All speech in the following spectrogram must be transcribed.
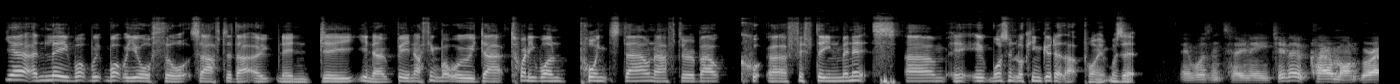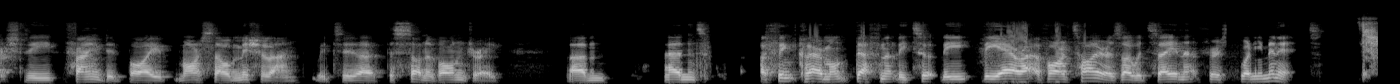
Yeah, and Lee, what what were your thoughts after that opening? Do you know, being I think what were we down twenty one points down after about uh, 15 minutes. Um, it, it, wasn't looking good at that point, was it? It wasn't, Tony. Do you know Clermont were actually founded by Marcel Michelin, which is uh, the son of Andre? Um, and I think Clermont definitely took the, the air out of our tyres, I would say, in that first 20 minutes.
